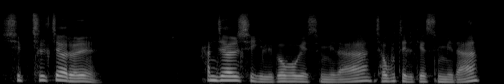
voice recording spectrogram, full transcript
17절을 한 절씩 읽어보겠습니다. 저부터 읽겠습니다.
